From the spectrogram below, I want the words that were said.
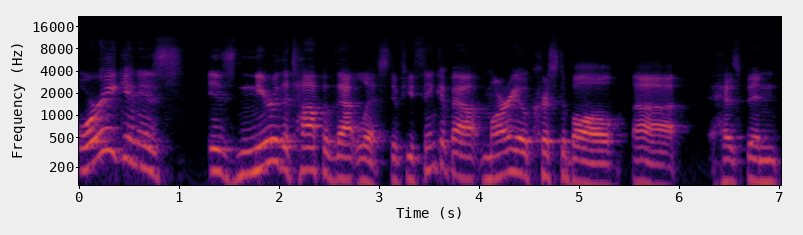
Oregon is, is near the top of that list. If you think about Mario Cristobal uh, has been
